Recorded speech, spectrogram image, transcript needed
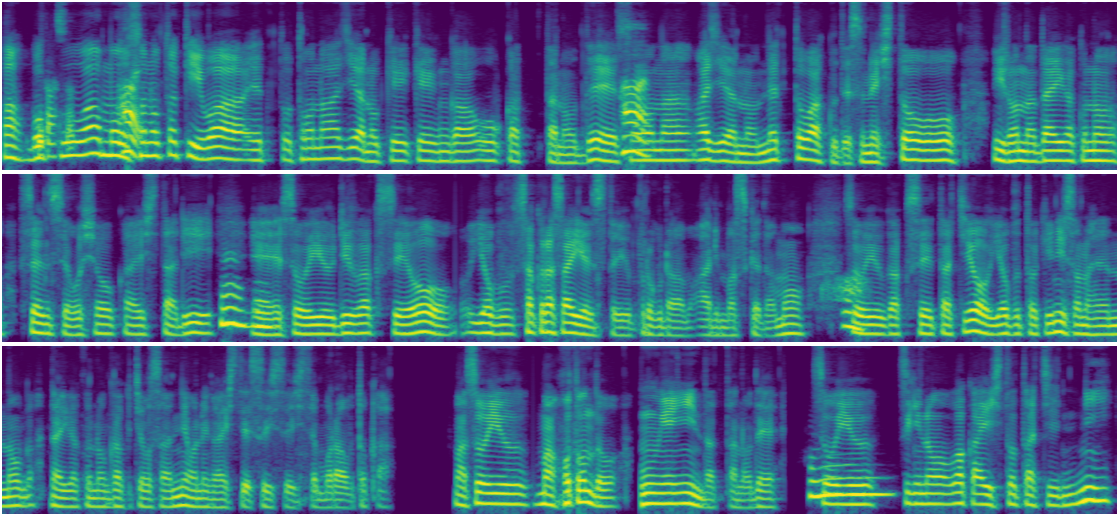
あ僕はもうその時は、はい、えっと、東南アジアの経験が多かったので、はい、東南アジアのネットワークですね、人をいろんな大学の先生を紹介したり、うんうん、えー、そういう留学生を呼ぶ、桜サイエンスというプログラムありますけども、はそういう学生たちを呼ぶときにその辺の大学の学長さんにお願いして推薦してもらうとか、まあそういう、まあほとんど運営委員だったので、そういう次の若い人たちに、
